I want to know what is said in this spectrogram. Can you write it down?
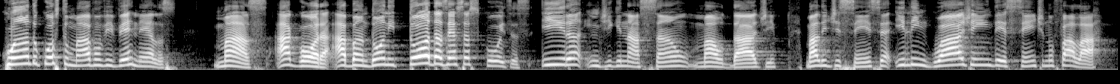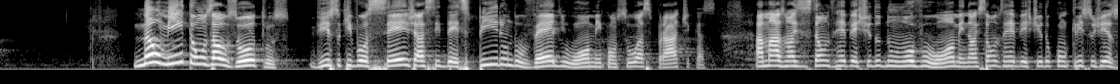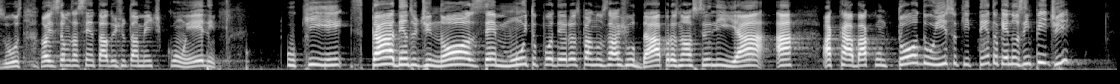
Quando costumavam viver nelas, mas agora abandone todas essas coisas: ira, indignação, maldade, maledicência e linguagem indecente no falar. Não mintam uns aos outros, visto que vocês já se despiram do velho homem com suas práticas Amados, nós estamos revestidos de um novo homem, nós estamos revestidos com Cristo Jesus, nós estamos assentados juntamente com Ele. o que está dentro de nós é muito poderoso para nos ajudar, para nos auxiliar a acabar com tudo isso que tenta que nos impedir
